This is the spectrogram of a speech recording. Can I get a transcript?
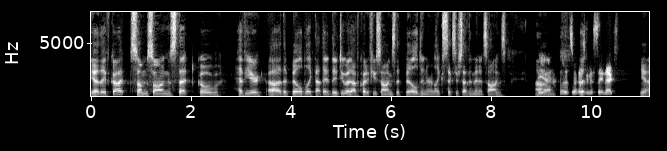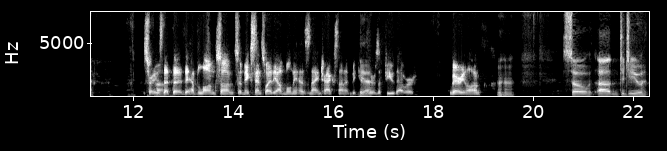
Yeah, they've got some songs that go heavier, uh, that build like that. They they do have quite a few songs that build and are like six or seven minute songs. Um, yeah, that's what I was going to say next. Yeah. Sorry, is um, that the they have long songs, so it makes sense why the album only has nine tracks on it because yeah. there was a few that were very long. Mm-hmm. So, um, did you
